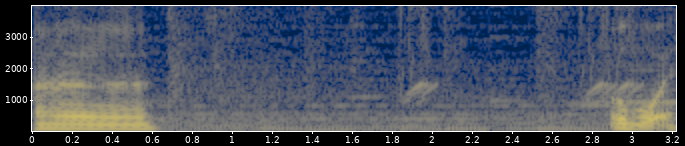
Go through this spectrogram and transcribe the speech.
Uh... Oh boy.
